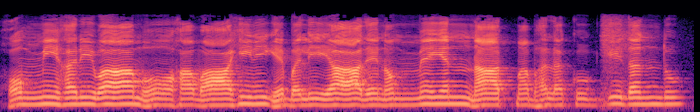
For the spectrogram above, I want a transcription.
ಹೊಮ್ಮಿ ಹರಿವಾ ಮೋಹವಾಹಿನಿಗೆ ಬಲಿಯಾದೆ ನೊಮ್ಮೆಯನ್ನಾತ್ಮ ಬಲ ಕುಗ್ಗಿದಂದು.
